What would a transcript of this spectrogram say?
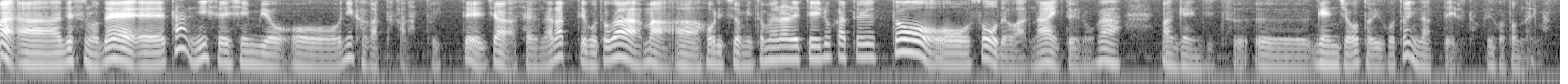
まあ、ですので、えー、単に精神病にかかったからといってじゃあさよならっていうことが、まあ、法律を認められているかというとそうではないというのが、まあ、現実現状ということになっているということになります。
